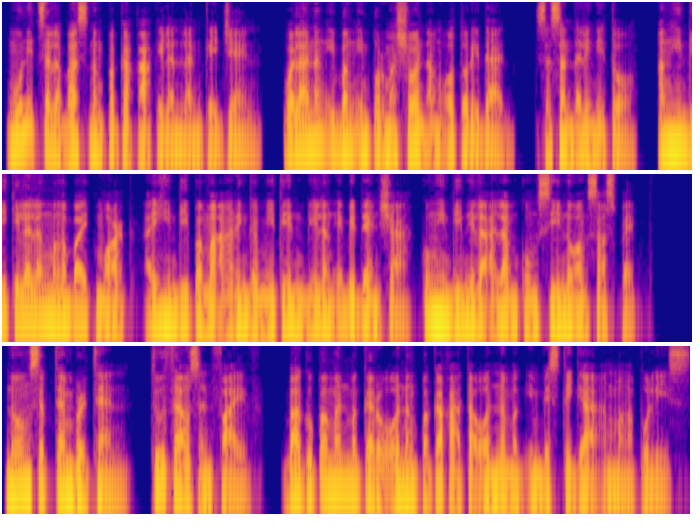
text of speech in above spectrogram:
Ngunit sa labas ng pagkakakilanlan kay Jen, wala nang ibang impormasyon ang otoridad. Sa sandaling ito, ang hindi kilalang mga bite mark ay hindi pa maaring gamitin bilang ebidensya kung hindi nila alam kung sino ang suspect. Noong September 10, 2005, Bago pa man magkaroon ng pagkakataon na mag-imbestiga ang mga pulis,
